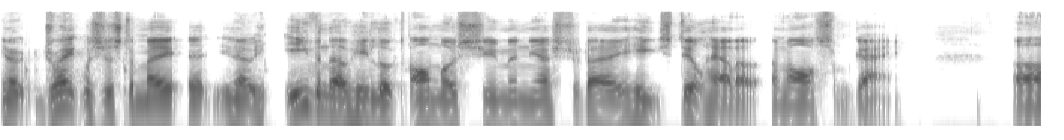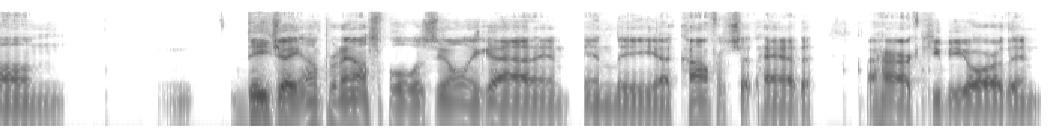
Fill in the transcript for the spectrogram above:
you know, Drake was just amazing. Uh, you know, even though he looked almost human yesterday, he still had a, an awesome game. Um, DJ Unpronounceable was the only guy in in the uh, conference that had a, higher QBR than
